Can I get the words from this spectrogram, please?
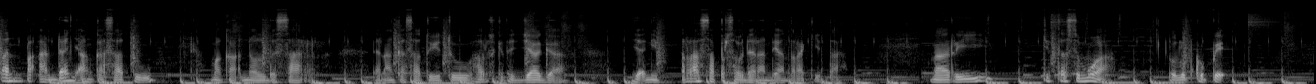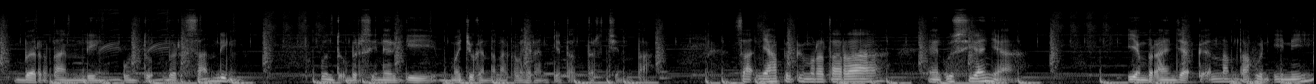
Tanpa adanya angka satu maka nol besar. Dan angka satu itu harus kita jaga yakni rasa persaudaraan di antara kita. Mari kita semua klub kope bertanding untuk bersanding untuk bersinergi memajukan tanah kelahiran kita tercinta. Saatnya HPP Meratara dengan usianya yang beranjak ke enam tahun ini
